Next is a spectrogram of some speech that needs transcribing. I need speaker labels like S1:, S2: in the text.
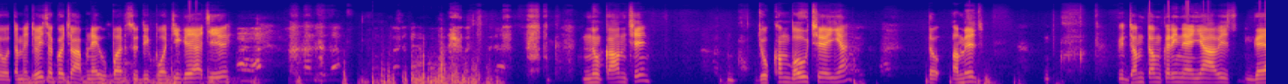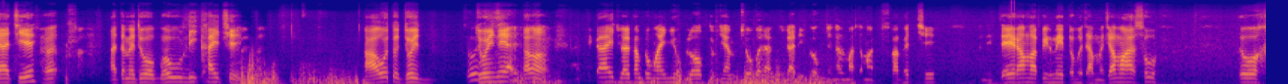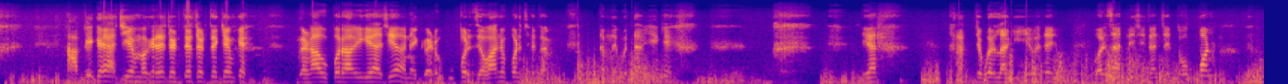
S1: તો તમે જોઈ શકો છો, આપણે ઉપર સુધી પહોંચી ગયા છીએ. નું કામ છે? જોખમ બહુ છે અહીંયા. તો અમે જ જમતમ કરીને અહીંયા આવી ગયા છીએ. આ તમે જો બહુ ઊંડી ખાય છે. આવો તો જોઈ, જોઈને guys welcome to my new blog તો કેમ છો? બધા ગુજરાતી બ્લોગ ચેનલમાં તમારું સ્વાગત છે. જય રામાપીરની તો બધા મજામાં હશો. તો આપી ગયા છીએ મગરે ચડતે ચડતે કેમ કે ઘણા ઉપર આવી ગયા છીએ અને ઘણું ઉપર જવાનું પણ છે તમે, તમને બતાવીએ કે યાર થાક જબર લાગી ગયો છે વરસાદની સિઝન છે તો પણ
